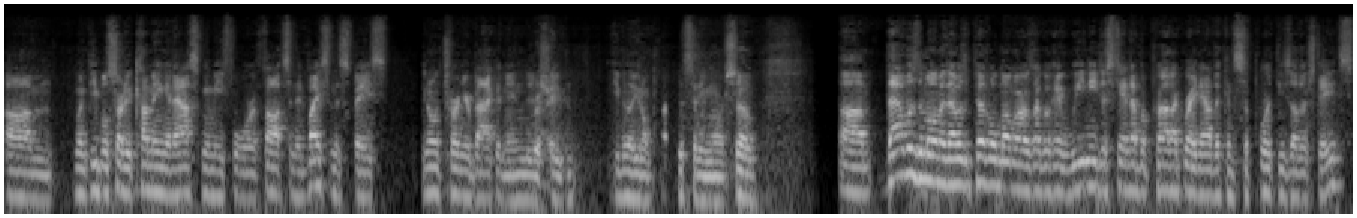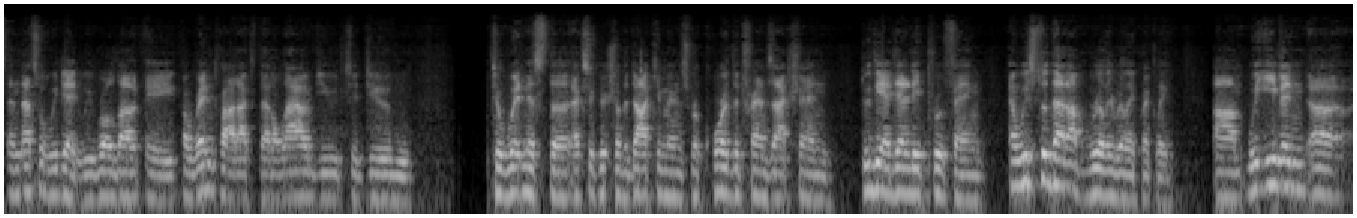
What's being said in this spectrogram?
Um, when people started coming and asking me for thoughts and advice in this space, you don't turn your back on the industry, right. even though you don't practice anymore. So, um, that was the moment. That was a pivotal moment. Where I was like, okay, we need to stand up a product right now that can support these other states, and that's what we did. We rolled out a, a RIN product that allowed you to do to witness the execution of the documents, record the transaction, do the identity proofing, and we stood that up really, really quickly. Um, we even uh,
